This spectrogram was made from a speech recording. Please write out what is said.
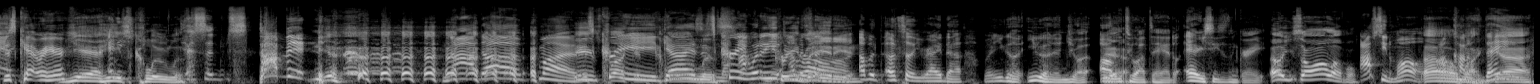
Bag. This cat right here. Yeah, he's clueless. I said, stop it. nah, dog. Come on, He's it's Creed, guys. It's clueless. Creed. What did he do Creed's an wrong? idiot. I'm gonna, I'll tell you right now, man. You're gonna you're gonna enjoy all Yeah. the Too Hot to Handle. Every season's great. Oh, you saw all of them. I've seen them all. Oh, I'm caught my up. God.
